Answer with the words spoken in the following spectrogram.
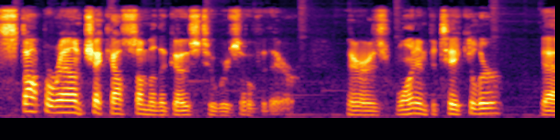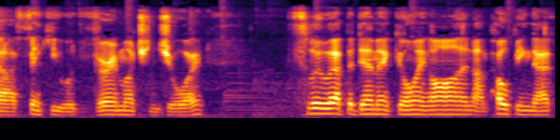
stop around, check out some of the ghost tours over there. There is one in particular that I think you would very much enjoy. Flu epidemic going on. I'm hoping that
